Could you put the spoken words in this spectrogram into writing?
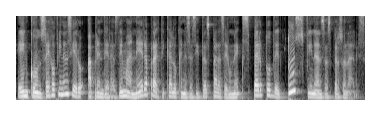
En Consejo Financiero aprenderás de manera práctica lo que necesitas para ser un experto de tus finanzas personales.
